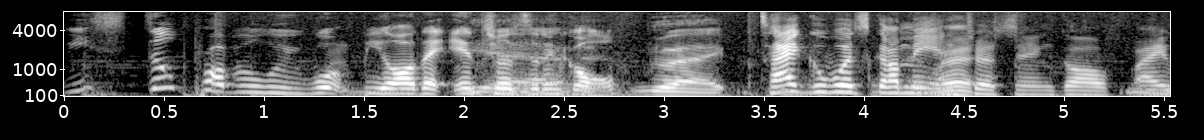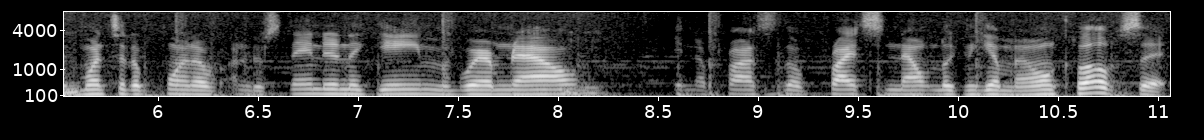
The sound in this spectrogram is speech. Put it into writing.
we still probably wouldn't be all that interested in golf. Right. Tiger Woods got me Right. interested in golf. I mm-hmm. went to the point of understanding the game and where I'm now mm-hmm. in the process of pricing out, looking to get my own club set.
